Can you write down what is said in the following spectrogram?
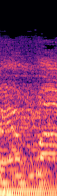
in my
